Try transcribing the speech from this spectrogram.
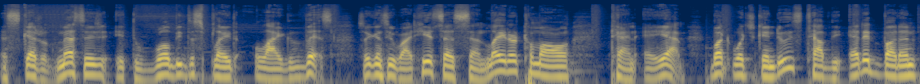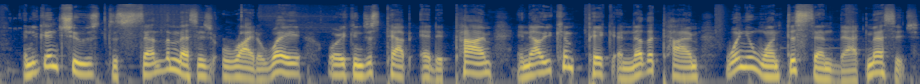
a scheduled message, it will be displayed like this. So you can see right here it says send later tomorrow 10 a.m. But what you can do is tap the edit button and you can choose to send the message right away or you can just tap edit time and now you can pick another time when you want to send that message.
